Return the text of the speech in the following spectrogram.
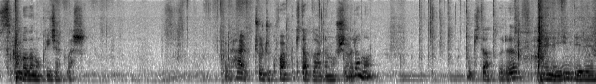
sıkılmadan okuyacaklar. Her çocuk farklı kitaplardan hoşlanır ama bu kitapları deneyin derim.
